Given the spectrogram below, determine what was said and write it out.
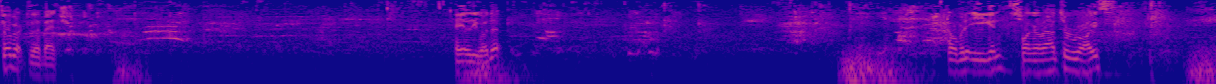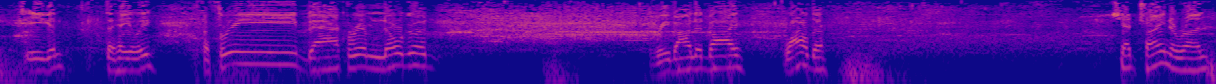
Philbrook to the bench. Haley with it. Over to Egan. Swung around to Royce. To Egan. To Haley. For three. Back rim. No good. Rebounded by Wilder. Shead trying to run.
